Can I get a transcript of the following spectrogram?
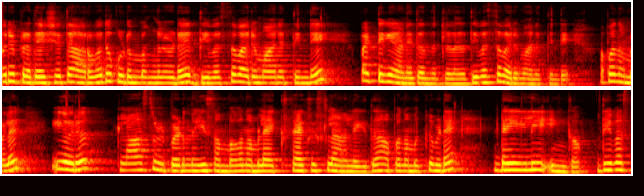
ഒരു പ്രദേശത്തെ അറുപത് കുടുംബങ്ങളുടെ ദിവസ വരുമാനത്തിന്റെ പട്ടികയാണ് തന്നിട്ടുള്ളത് ദിവസ വരുമാനത്തിന്റെ അപ്പോൾ നമ്മൾ ഈ ഒരു ക്ലാസ് ഉൾപ്പെടുന്ന ഈ സംഭവം നമ്മൾ എക്സ് ആക്സിസിലാണല്ലോ ഇത്. അപ്പോൾ നമുക്കിവിടെ ഡെയിലി ഇൻകം ദിവസ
